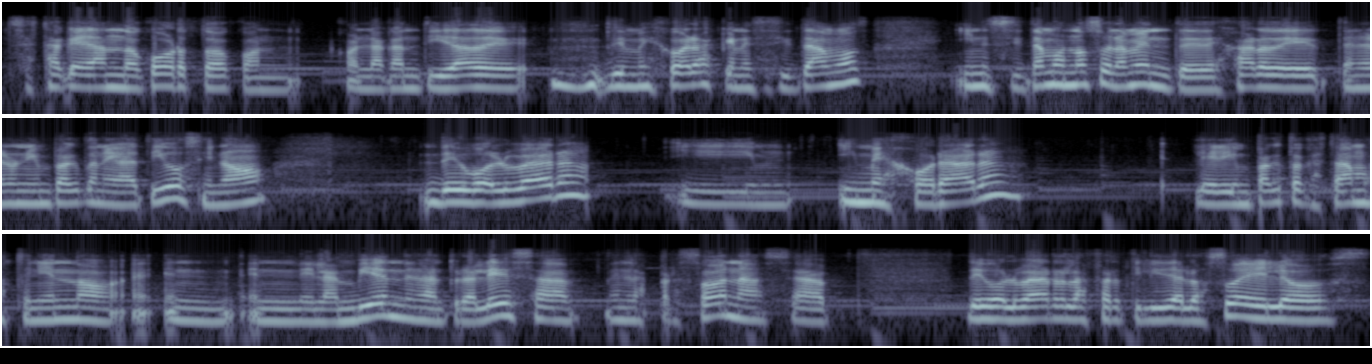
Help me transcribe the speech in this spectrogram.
se está quedando corto con, la cantidad de, mejoras que necesitamos. Y necesitamos no solamente dejar de tener un impacto negativo, sino devolver y, y mejorar el impacto que estábamos teniendo en, el ambiente, en la naturaleza, en las personas, o sea, devolver la fertilidad a los suelos,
